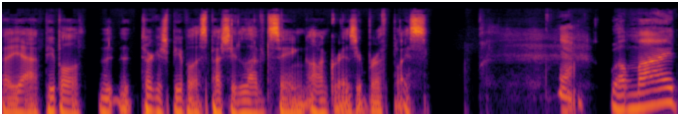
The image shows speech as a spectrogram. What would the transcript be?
But yeah, people, the, the Turkish people especially loved seeing Ankara as your birthplace. Yeah. Well, my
